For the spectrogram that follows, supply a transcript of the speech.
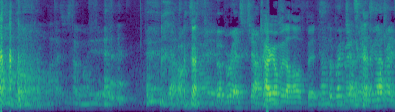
oh, that's just out of my ear. Comes in my ear. The bread's challenge. Carry on with the half bits. Yeah, the bread challenge. look at that bread.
